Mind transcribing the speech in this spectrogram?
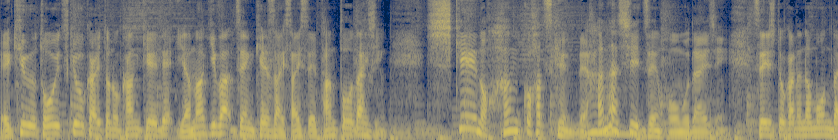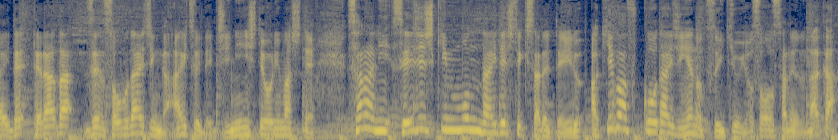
え旧統一教会との関係で山際前経済再生担当大臣死刑のハンコ発言で葉梨前法務大臣、政治と金の問題で寺田前総務大臣が相次いで辞任しておりましてさらに政治資金問題で指摘されている秋葉復興大臣への追及予想される中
